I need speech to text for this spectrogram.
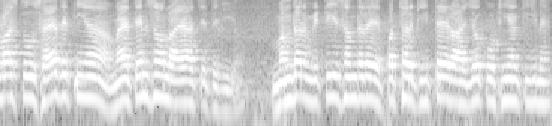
ਸੇ ਵਸਤੂ ਸਹਿ ਦਿੱਤੀਆਂ, ਮੈਂ 300 ਲਾਇਆ ਚਿਤ ਜੀਓ। ਮੰਦਰ ਮਿੱਟੀ ਸੰਦੜੇ, ਪੱਥਰ ਕੀਤੇ, ਰਾਜੋ ਕੋਠੀਆਂ ਕੀ ਨੇ।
